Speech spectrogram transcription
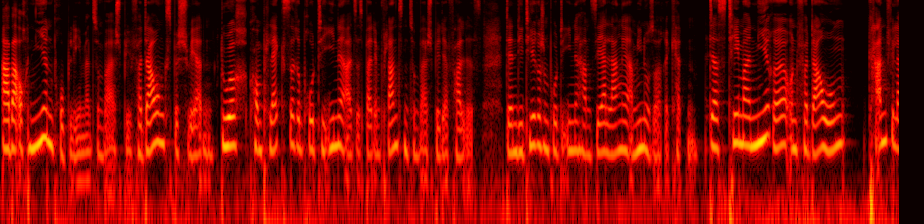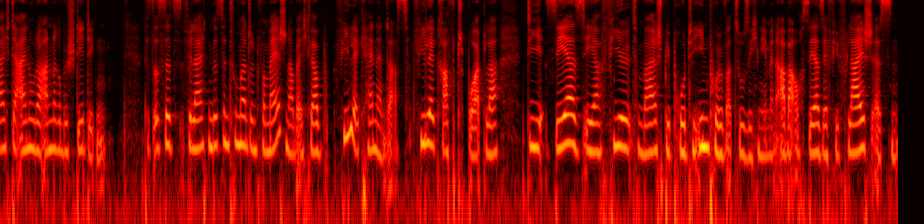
aber auch Nierenprobleme zum Beispiel, Verdauungsbeschwerden durch komplexere Proteine, als es bei den Pflanzen zum Beispiel der Fall ist. Denn die tierischen Proteine haben sehr lange Aminosäureketten. Das Thema Niere und Verdauung kann vielleicht der eine oder andere bestätigen. Das ist jetzt vielleicht ein bisschen too much information, aber ich glaube, viele kennen das. Viele Kraftsportler, die sehr, sehr viel zum Beispiel Proteinpulver zu sich nehmen, aber auch sehr, sehr viel Fleisch essen,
